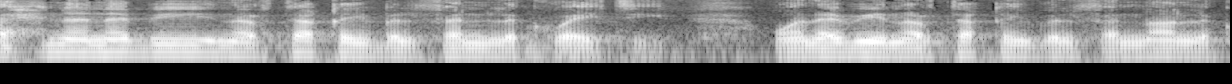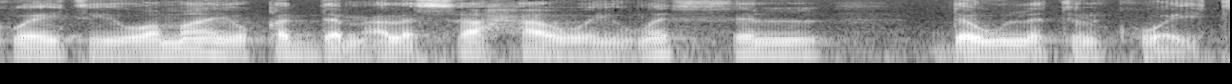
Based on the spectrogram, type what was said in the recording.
إحنا نبي نرتقي بالفن الكويتي ونبي نرتقي بالفنان الكويتي وما يقدم على الساحة ويمثل دولة الكويت.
